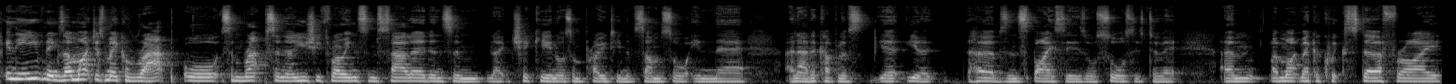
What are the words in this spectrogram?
in the evenings, I might just make a wrap or some wraps, and I usually throw in some salad and some like chicken or some protein of some sort in there, and add a couple of you know herbs and spices or sauces to it. Um, I might make a quick stir fry.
